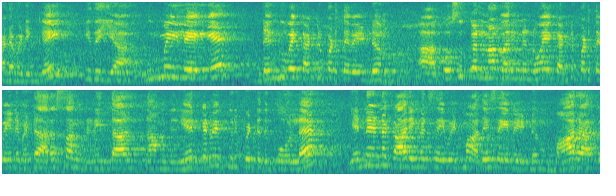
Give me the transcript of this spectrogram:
நடவடிக்கை. இது உண்மையிலேயே டெங்குவை கட்டுப்படுத்த வேண்டும். கொசுக்கள்னால் வருகின்ற நோயை கட்டுப்படுத்த வேண்டும் என்று அரசாங்கம் நினைத்தால் நாம் இதில் ஏற்கனவே குறிப்பிட்டது போல என்னென்ன காரியங்கள் செய்ய வேண்டுமோ அதை செய்ய வேண்டும். மாறாக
